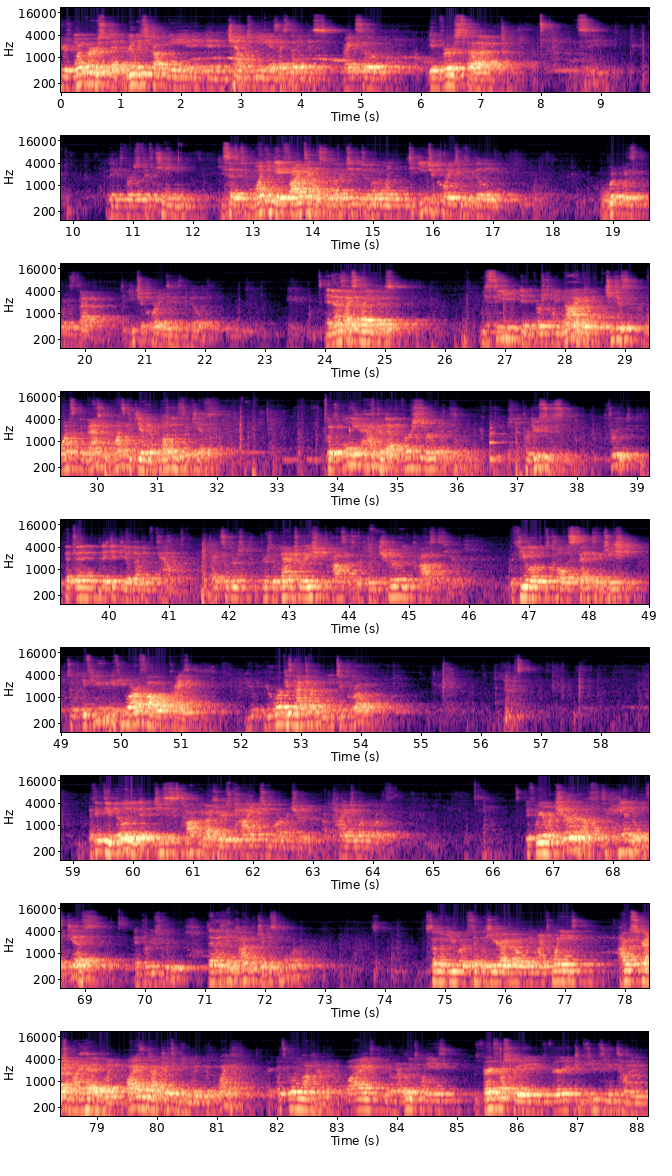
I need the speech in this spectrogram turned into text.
There's one verse that really struck me and, and challenged me as I studied this, right? So in verse, uh, let's see, I think it's verse 15, he says, To one he gave five talents, to another two, to another one, to each according to his ability. Well, what, what, is, what is that? To each according to his ability. And as I studied a maturation process, there's a maturity process here. The theologians call this sanctification. So if you if you are a follower of Christ, your, your work is not done. You need to grow. I think the ability that Jesus is talking about here is tied to our maturity, or tied to our growth. If we are mature enough to handle these gifts and produce fruit, then I think God would give us more. Some of you are simply here, I know in my 20s, I was scratching my head, like, why isn't God gifting me with, with a wife? Like, what's going on here? Like, why, you know, in my early 20s, it was very frustrating, it was a very confusing time.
